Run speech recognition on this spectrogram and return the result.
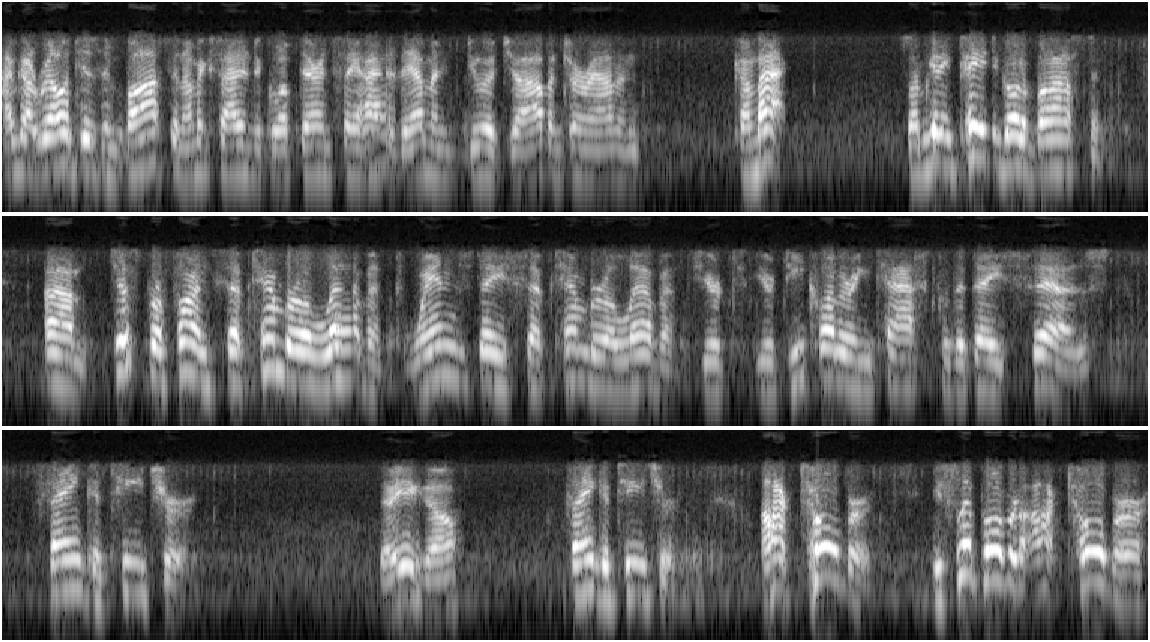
I've got relatives in Boston. I'm excited to go up there and say hi to them and do a job and turn around and come back. So I'm getting paid to go to Boston. Um, just for fun, September 11th, Wednesday, September 11th, your, your decluttering task for the day says, thank a teacher. There you go. Thank a teacher. October, you flip over to October,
